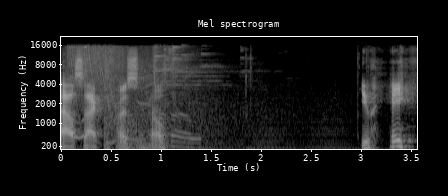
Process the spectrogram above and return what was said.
I'll sacrifice some health. You hate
